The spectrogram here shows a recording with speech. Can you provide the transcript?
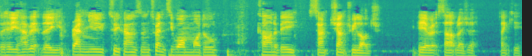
So here you have it, the brand new 2021 model Carnaby Chantry Lodge here at Salop Leisure. Thank you.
